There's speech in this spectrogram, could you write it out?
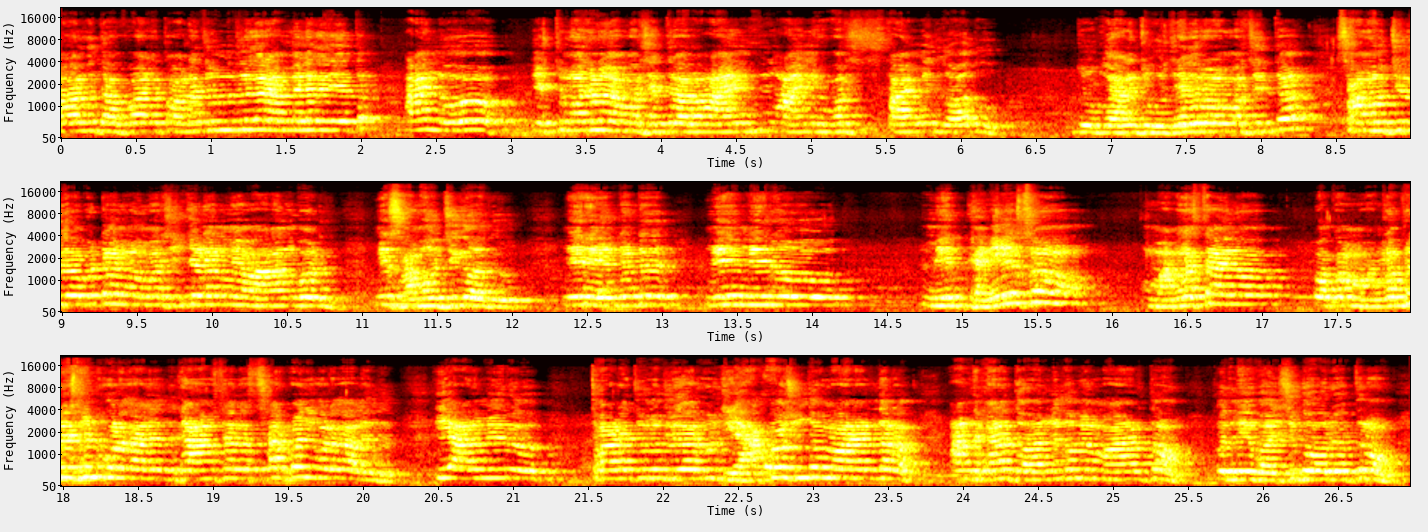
నాలుగు దఫాలు తొండ తొమ్మిది గారు ఎమ్మెల్యేగా చేస్తే ఆయన ఇష్టమైన విమర్శిస్తారు ఆయన ఆయన విమర్శ స్థాయి మీద కాదు. ఆయన చూసిన విమర్శిస్తే సమోచ్చి కాబట్టి ఆయన విమర్శించడానికి మేము ఆనందపడదు మీరు సమోచ్చి కాదు మీరు ఏంటంటే మీరు మీరు మీరు కనీసం మండల స్థాయిలో ఒక మండల ప్రెసిడెంట్ కూడా కాలేదు. గ్రామ స్థాయిలో సర్పంచ్ కూడా కాలేదు. ఇవాళ మీరు తోడ తిరుమతి గారి గురించి ఏకవశంతో మాట్లాడతారు. అంతకన్నా దారుణంగా మేము మాట్లాడతాం. కొద్ది మీ వయసు గౌరవిస్తున్నాం.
